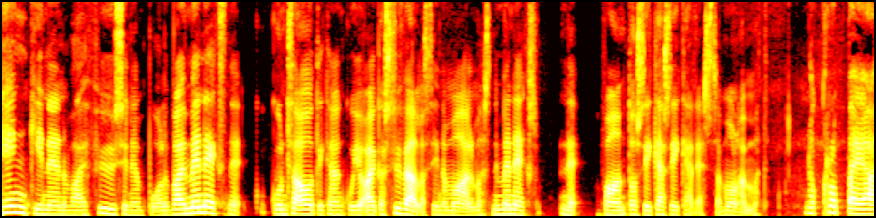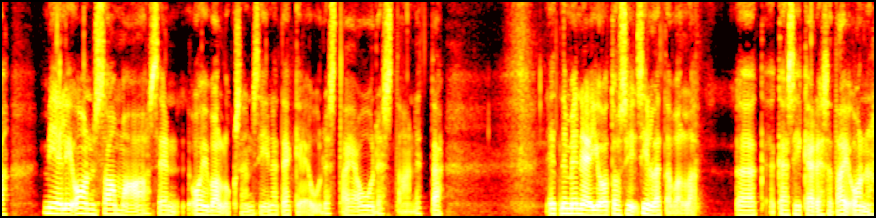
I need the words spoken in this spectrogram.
henkinen vai fyysinen puoli? Vai meneekö ne, kun sä oot ikään kuin jo aika syvällä siinä maailmassa, niin meneekö ne vaan tosi käsikädessä molemmat? No kroppa ja mieli on samaa, sen oivalluksen siinä tekee uudestaan ja uudestaan, että, että ne menee jo tosi sillä tavalla käsikädessä tai on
